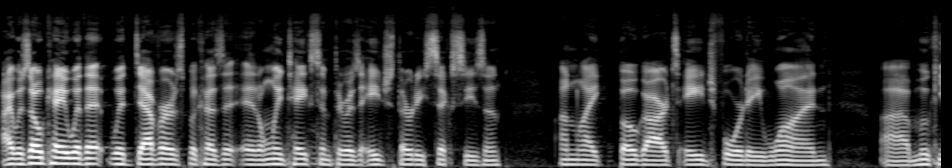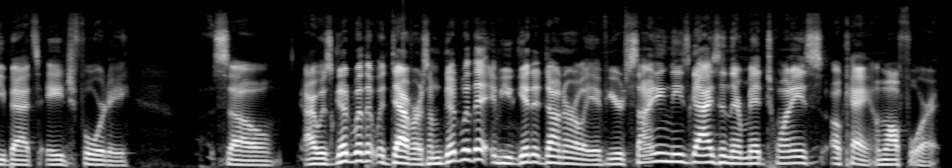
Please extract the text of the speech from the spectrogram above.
I was okay with it with Devers because it, it only takes him through his age 36 season, unlike Bogaerts' age 41, uh, Mookie Betts' age 40. So I was good with it with Devers. I'm good with it if you get it done early. If you're signing these guys in their mid 20s, okay, I'm all for it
